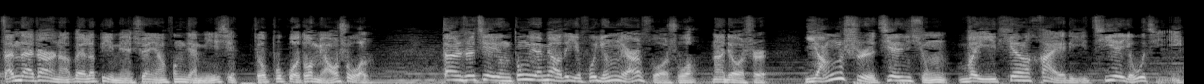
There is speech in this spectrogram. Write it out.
咱在这儿呢，为了避免宣扬封建迷信，就不过多描述了。但是借用东岳庙的一幅楹联所说，那就是“阳世奸雄，违天害理，皆有己。”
